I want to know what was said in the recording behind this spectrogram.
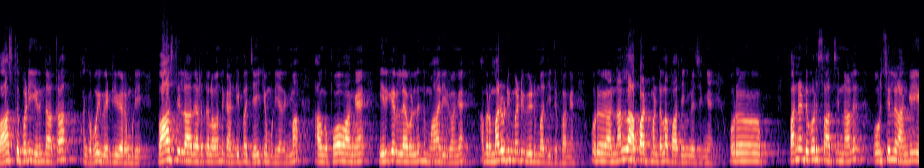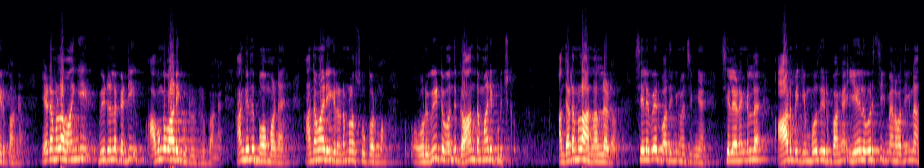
வாஸ்துப்படி இருந்தால் தான் அங்கே போய் வெற்றி பெற முடியும். வாஸ்து இல்லாத இடத்துல வந்து கண்டிப்பாக ஜெயிக்க முடியாதுங்கம்மா. அவங்க போவாங்க இருக்கிற லெவல்லேருந்து மாறிடுவாங்க. அப்புறம் மறுபடியும் மறுபடியும் வீடு மாற்றிட்டு இருப்பாங்க. ஒரு நல்ல அப்பார்ட்மெண்ட்டெல்லாம் பார்த்தீங்கன்னு வச்சுங்க ஒரு பன்னெண்டு வருஷம் ஆச்சுனாலும் ஒரு சிலர் அங்கேயே இருப்பாங்க. இடமெல்லாம் வாங்கி வீடெல்லாம் கட்டி அவங்க வாடகை விட்டுட்டு இருப்பாங்க. அங்கேருந்து போக மாட்டாங்க. அந்த மாதிரி இருக்கிற இடமெல்லாம் சூப்பர்மா ஒரு வீட்டை வந்து காந்த மாதிரி பிடிச்சிக்கும். அந்த இடமெல்லாம் நல்ல இடம். சில பேர் பார்த்தீங்கன்னு வச்சுக்கோங்க சில இடங்களில் ஆரம்பிக்கும் போது இருப்பாங்க ஏழு வருஷத்துக்கு மேலே பார்த்தீங்கன்னா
